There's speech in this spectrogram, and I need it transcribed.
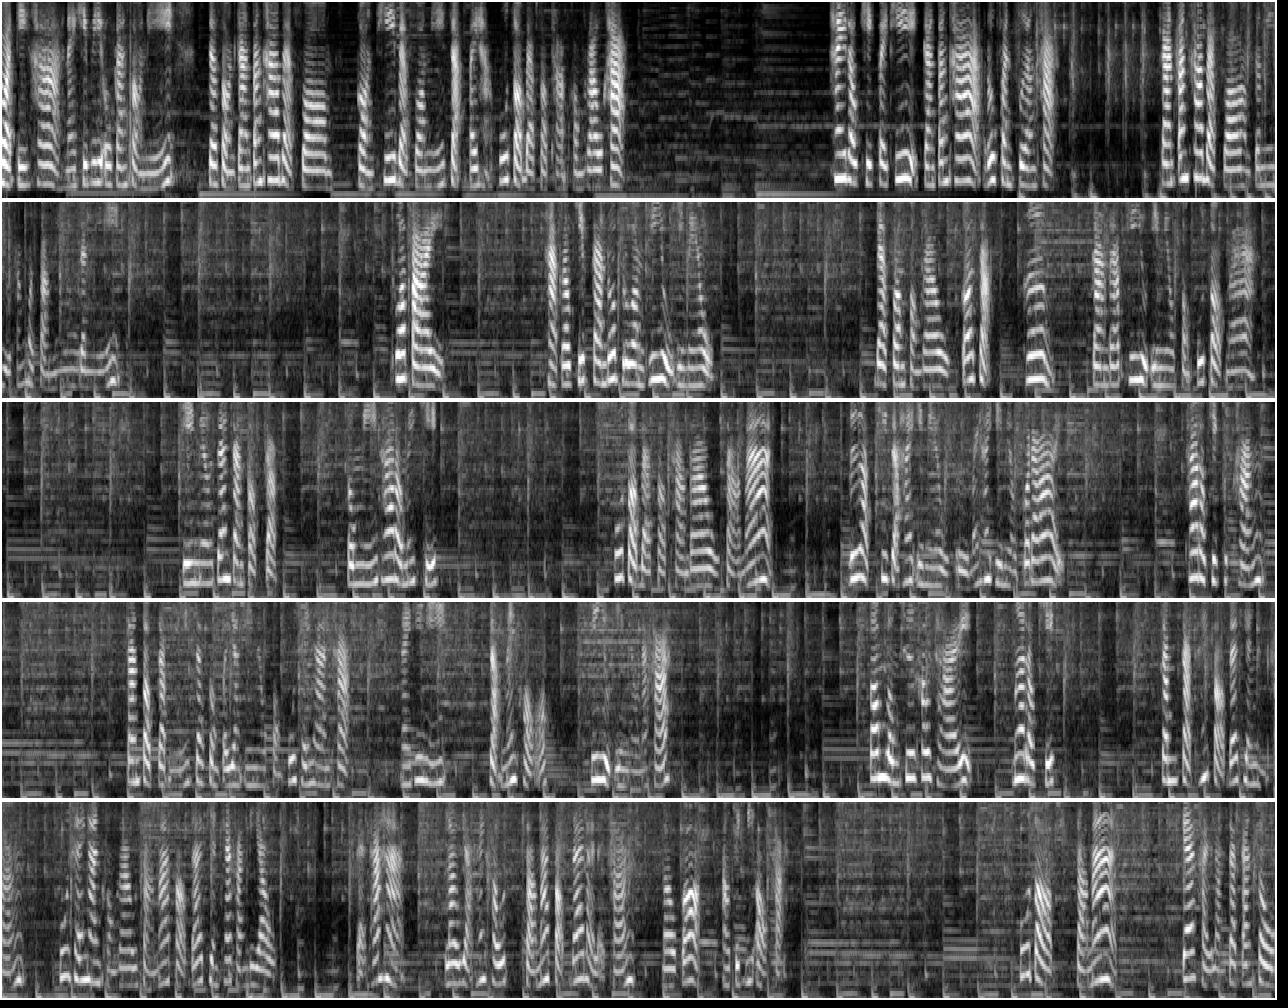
สวัสดีค่ะ ในคลิปวิดีโอการสอนนี้ จะสอนการตั้งค่าแบบฟอร์ม ก่อนที่แบบฟอร์มนี้จะไปหาผู้ตอบแบบสอบถามของเราค่ะ ให้เราคลิกไปที่การตั้งค่ารูปฟันเฟืองค่ะ การตั้งค่าแบบฟอร์มจะมีอยู่ทั้งหมด 3 เมนูดังนี้ ทั่วไปากเราคลิปการรวบรวมที่อยู่อีเมล แบบฟอร์มของเราก็จะเพิ่มการรับที่อยู่อีเมลของผู้ตอบมา อีเมลแจ้งการตอบกลับ ตรงนี้ถ้าเราไม่คลิก ผู้ตอบแบบสอบถามเราสามารถ เลือกที่จะให้อีเมลหรือไม่ให้อีเมลก็ได้ ถ้าเราคลิกทุกครั้ง การตอบกลับนี้จะส่งไปยังอีเมลของผู้ใช้งานค่ะ ในที่นี้จะไม่ขอที่อยู่อีเมลนะคะ ต้องลงชื่อเข้าใช้ เมื่อเราคลิกจำกัดให้ตอบได้เพียงหนึ่งครั้ง ผู้ใช้งานของเราสามารถตอบได้เพียงแค่ครั้งเดียว แต่ถ้าหากเราอยากให้เขาสามารถตอบได้หลาย ๆ ครั้ง เราก็เอาติ๊กนี้ออกค่ะ ผู้ตอบสามารถ แก้ไขหลังจากการส่ง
